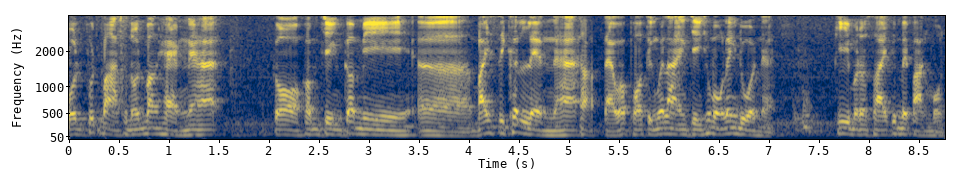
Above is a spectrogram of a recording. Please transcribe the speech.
บนฟุตบาทถนนบางแห่งนะฮะ ก็ความจริงก็มีไบซิเคิลเลนนะฮะครับแต่ว่าพอถึงเวลาจริงๆชั่วโมงเร่งด่วนเนี่ยพี่มอเตอร์ไซค์ขึ้นไปปั่นหมด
